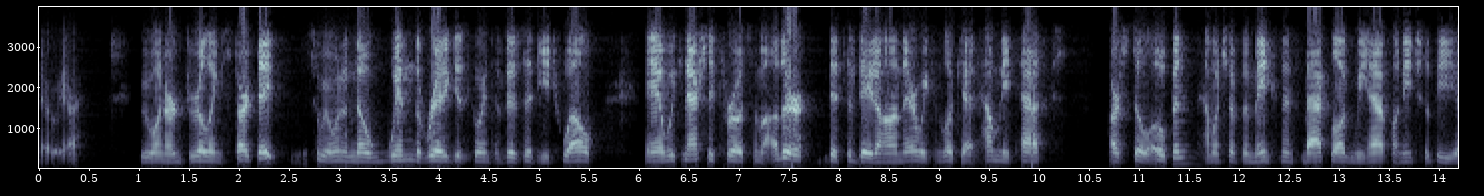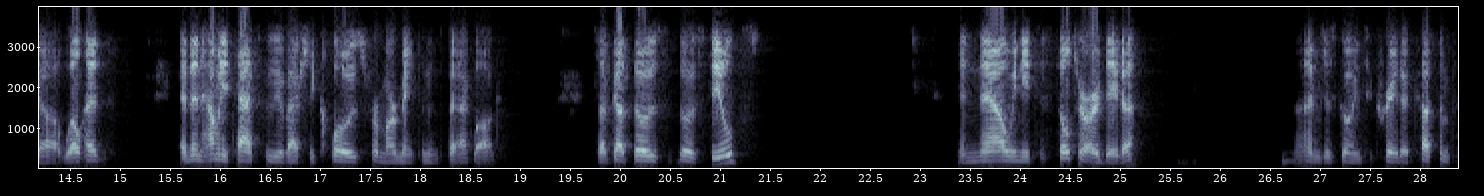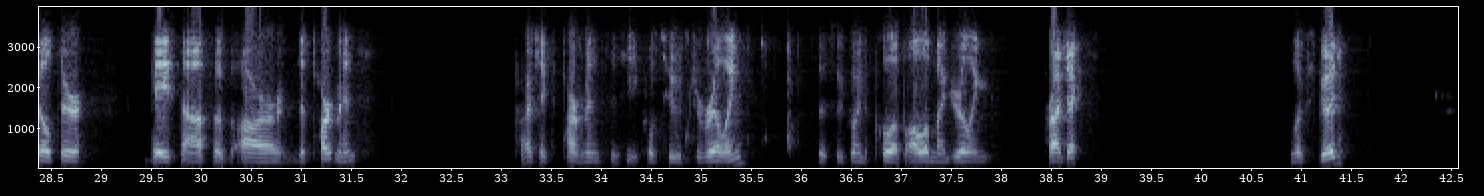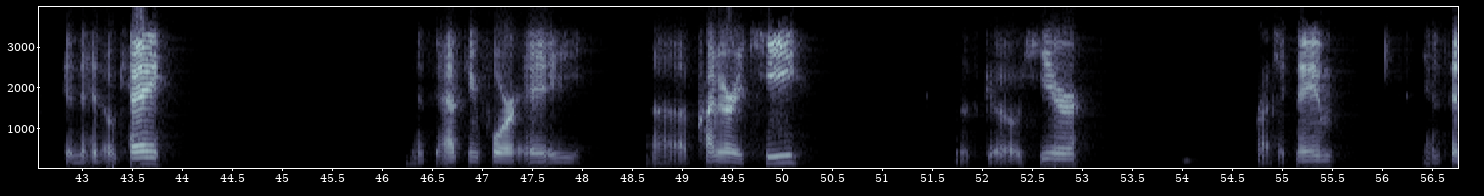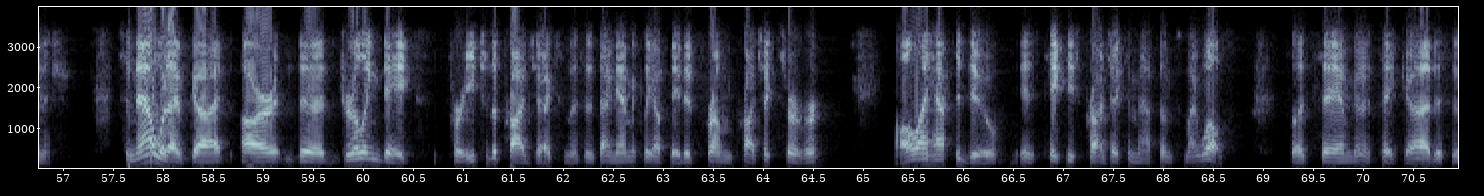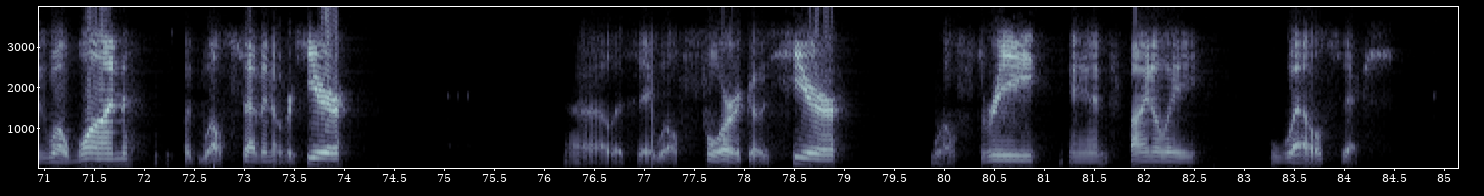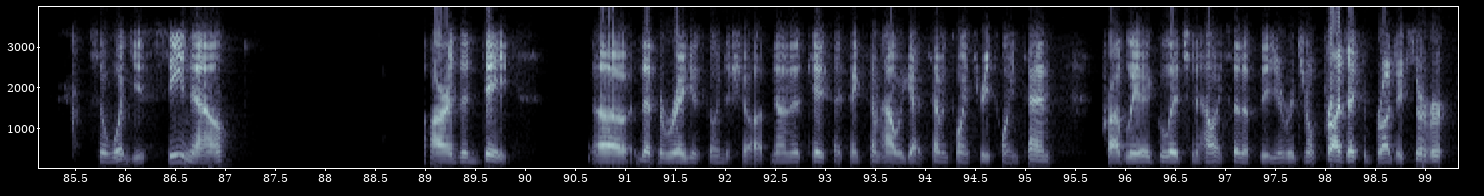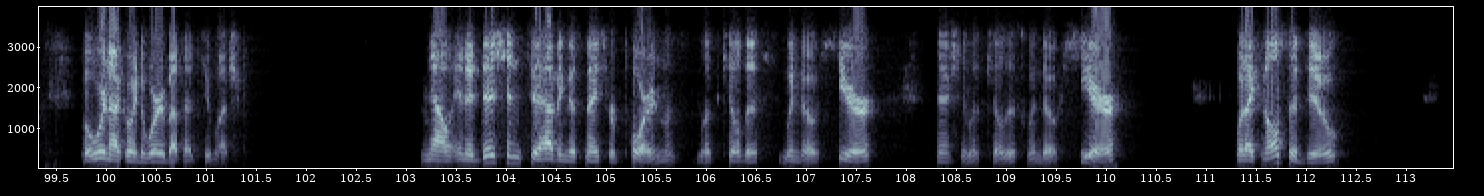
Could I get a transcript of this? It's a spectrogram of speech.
There we are. We want our drilling start date, so we want to know when the rig is going to visit each well. And we can actually throw some other bits of data on there. We can look at how many tasks are still open, how much of the maintenance backlog we have on each of the uh, wellheads, and then how many tasks we have actually closed from our maintenance backlog. So I've got those, those fields. And now we need to filter our data. I'm just going to create a custom filter based off of our department. Project departments is equal to drilling. This is going to pull up all of my drilling projects. Looks good. Getting to hit OK. It's asking for a uh, primary key. Let's go here, project name, and finish. So now what I've got are the drilling dates for each of the projects, and this is dynamically updated from project server. All I have to do is take these projects and map them to my wells. So let's say I'm going to take, uh, this is well 1, let's put well 7 over here. Uh, let's say well 4 goes here, well 3, and finally well 6. So what you see now are the dates uh, that the rig is going to show up. Now in this case, I think somehow we got 723-2010 probably a glitch in how I set up the original project and project server, but we're not going to worry about that too much. Now, in addition to having this nice report, and let's, let's kill this window here, actually let's kill this window here, what I can also do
